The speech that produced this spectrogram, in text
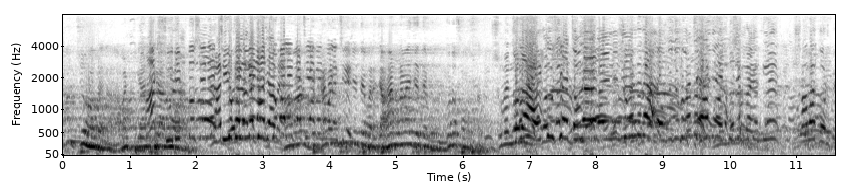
কিচ্ছু হবে না আমার আর টিআরপি সুদীপ্ত সেনের চিঠি রাজ্যপালের কাছে যাবেন যেখানে যেতে পারে জাহান যেতে বলুন কোনো সমস্যা নেই একুশে জুলাই শুভেন্দুদা, শুভেন্দুদা, একুশে নিয়ে সভা করবে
